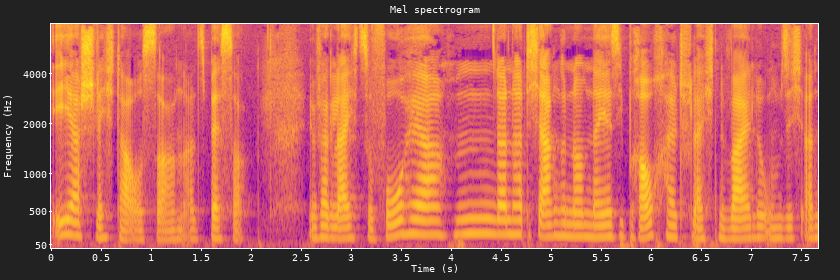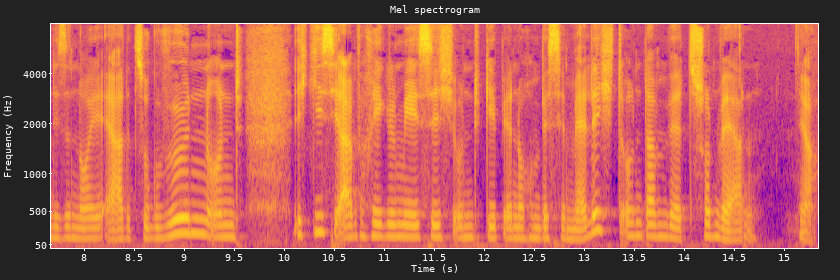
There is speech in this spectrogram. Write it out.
eher schlechter aussahen als besser im Vergleich zu vorher. Hm, dann hatte ich angenommen, naja, sie braucht halt vielleicht eine Weile, um sich an diese neue Erde zu gewöhnen. Und ich gieße sie einfach regelmäßig und gebe ihr noch ein bisschen mehr Licht und dann wird es schon werden. Ja.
